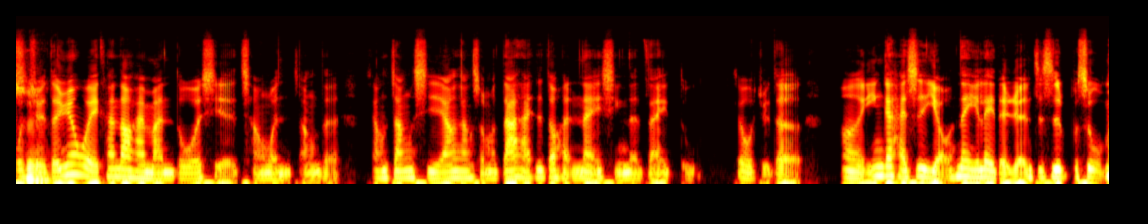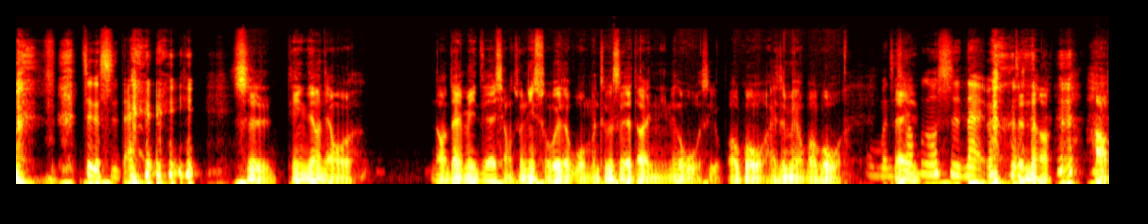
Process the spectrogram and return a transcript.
我觉得，因为我也看到还蛮多写长文章的，像张希啊，像什么，大家还是都很耐心的在读，所以我觉得。嗯，应该还是有那一类的人，只是不是我们 这个时代而已。是，听你这样讲，我脑袋里面一直在想说，你所谓的我们这个时代，到底你那个我是有包括我还是没有包括我？我们差不多世代吧。真的哦。好，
